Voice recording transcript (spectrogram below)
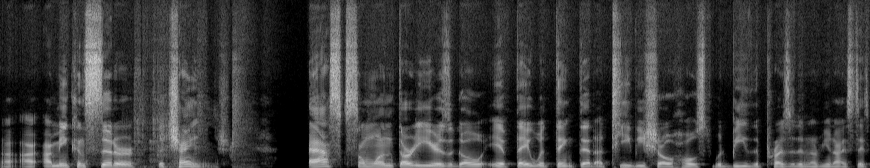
I, I mean, consider the change. Ask someone 30 years ago if they would think that a TV show host would be the president of the United States.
